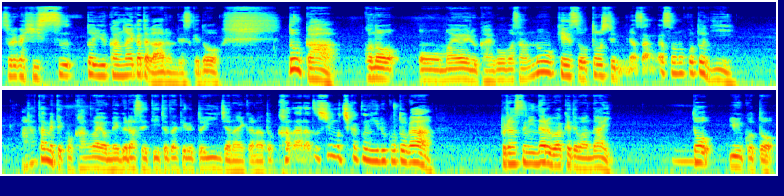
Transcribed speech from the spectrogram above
それが必須という考え方があるんですけど、どうか、このお迷える介護おばさんのケースを通して皆さんがそのことに改めてこう考えを巡らせていただけるといいんじゃないかなと。必ずしも近くにいることがプラスになるわけではないということ。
